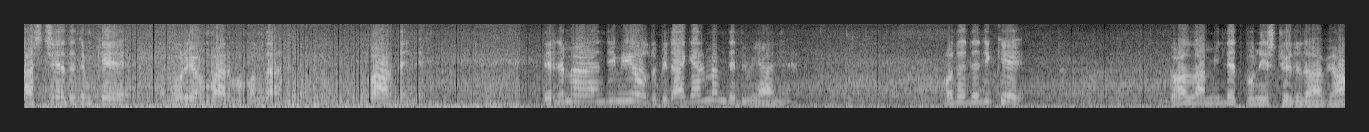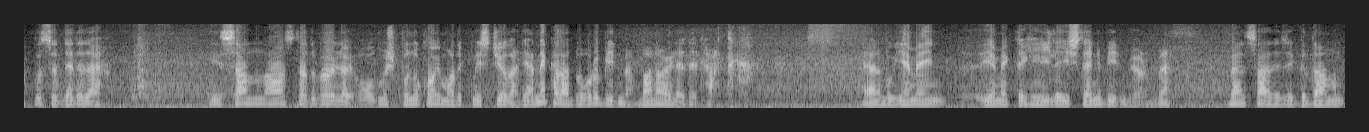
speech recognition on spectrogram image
Aşçıya dedim ki buryon var mı bunda? Var dedi. Dedim öğrendiğim iyi oldu. Bir daha gelmem dedim yani. O da dedi ki Vallahi millet bunu istiyor dedi abi. Haklısın dedi de. İnsanın ağız tadı böyle olmuş. Bunu koymadık mı istiyorlar. Yani ne kadar doğru bilmem. Bana öyle dedi artık. Yani bu yemeğin yemekteki hile işlerini bilmiyorum ben. Ben sadece gıdamın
